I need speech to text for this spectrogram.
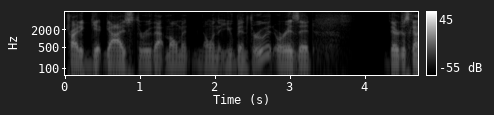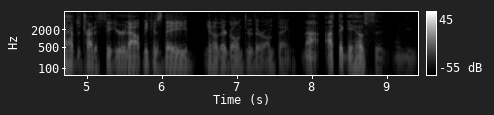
try to get guys through that moment knowing that you've been through it? Or is it, they're just going to have to try to figure it out because they, you know, they're going through their own thing. Nah, I think it helps to, when you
